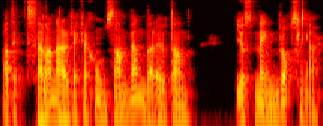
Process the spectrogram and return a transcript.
att det sällan är rekreationsanvändare utan just mängdbrottslingar.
